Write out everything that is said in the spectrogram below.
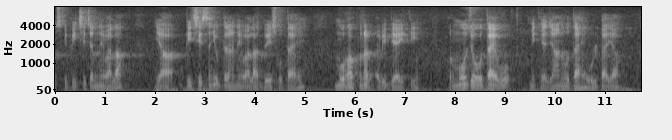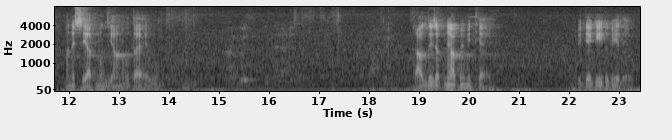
उसके पीछे चलने वाला या पीछे संयुक्त रहने वाला द्वेष होता है, मोह पुनर्विद्या और मोह जो होता है वो मिथ्या ज्ञान होता है, उल्टा या अनिश्चयात्मक ज्ञान होता है वो। राग द्वेष अपने आप में मिथ्या है। विद्या की ही तो भेद है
